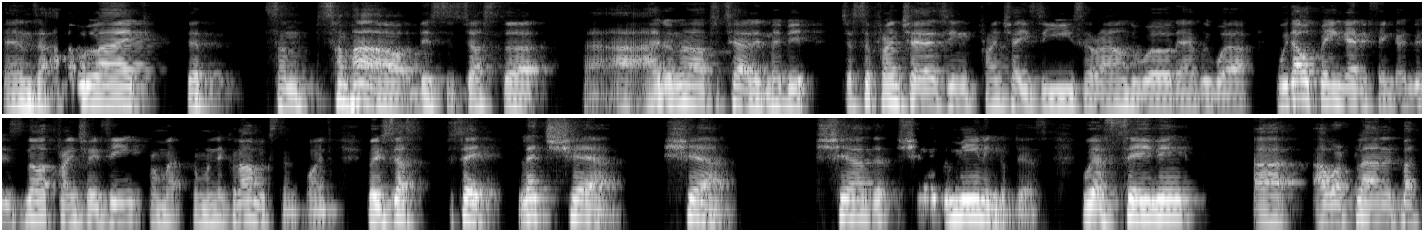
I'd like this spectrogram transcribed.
And i would like that some somehow this is just a I, I don't know how to tell it. Maybe just a franchising franchisees around the world everywhere without paying anything. And it's not franchising from from an economic standpoint but it's just to say let's share share share the share the meaning of this. We are saving uh, our planet, but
